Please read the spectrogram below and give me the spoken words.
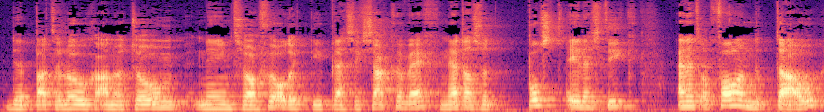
De pathologe anatoom neemt zorgvuldig die plastic zakken weg, net als het postelastiek en het opvallende touw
